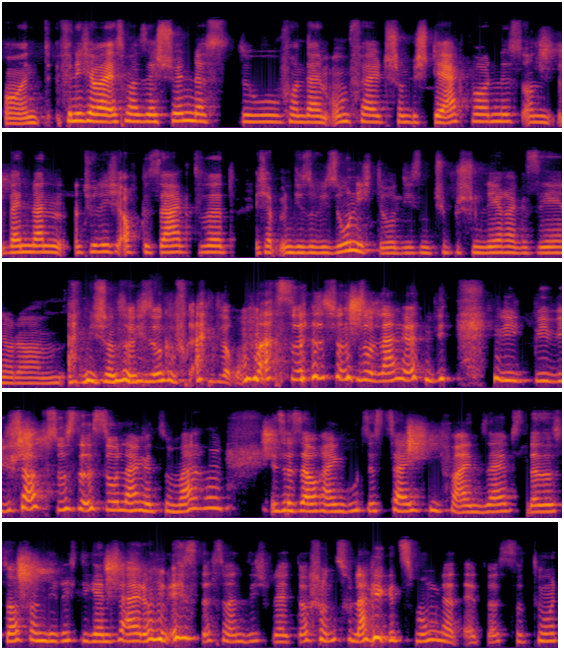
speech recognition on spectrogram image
Und finde ich aber erstmal sehr schön, dass du von deinem Umfeld schon bestärkt worden bist. Und wenn dann natürlich auch gesagt wird, ich habe in dir sowieso nicht so diesen typischen Lehrer gesehen oder hat mich schon sowieso gefragt, warum machst du das schon so lange? Wie, wie, wie, wie schaffst du es, das so lange zu machen? Ist es auch ein gutes Zeichen für einen selbst, dass es doch schon die richtige Entscheidung ist, dass man sich vielleicht doch schon zu lange gezwungen hat, etwas zu tun,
